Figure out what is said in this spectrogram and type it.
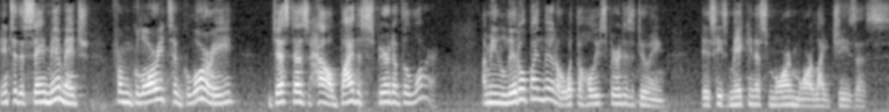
into the same image from glory to glory, just as how? By the Spirit of the Lord. I mean, little by little, what the Holy Spirit is doing is he's making us more and more like Jesus.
